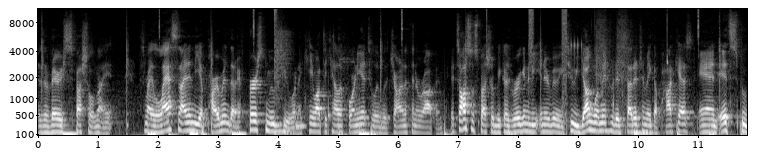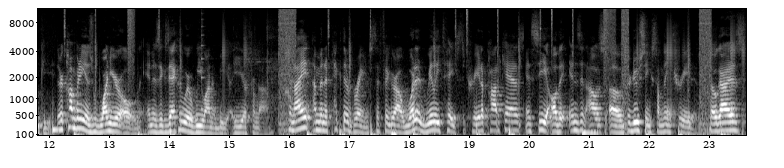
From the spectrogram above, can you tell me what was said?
is a very special night. It's my last night in the apartment that I first moved to when I came out to California to live with Jonathan and Robin. It's also special because we're going to be interviewing two young women who decided to make a podcast, and it's spooky. Their company is one year old and is exactly where we want to be a year from now. Tonight, I'm going to pick their brains to figure out what it really takes to create a podcast and see all the ins and outs of producing something creative. So, guys,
